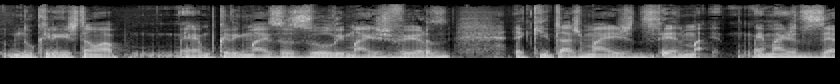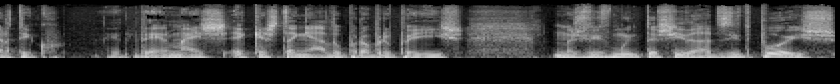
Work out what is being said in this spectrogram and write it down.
no Kirguistão é um bocadinho mais azul e mais verde. Aqui estás mais é, é mais desértico. É mais acastanhado o próprio país. Mas vive muito das cidades. E depois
